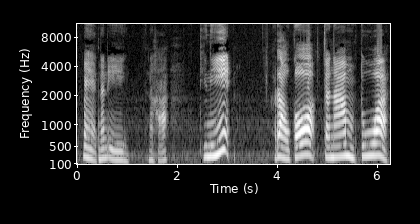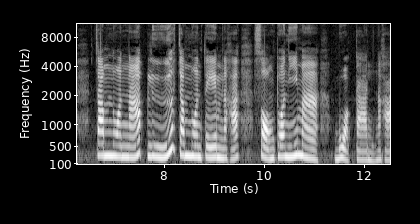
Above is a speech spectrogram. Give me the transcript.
8 นั่นเองนะคะ ทีนี้เราก็จะนำตัวจำนวนนับหรือจำนวนเต็มนะคะสองตัวนี้มาบวกกันนะคะ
